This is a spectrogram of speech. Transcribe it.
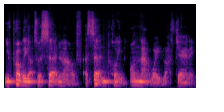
you've probably got to a certain amount of a certain point on that weight loss journey.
